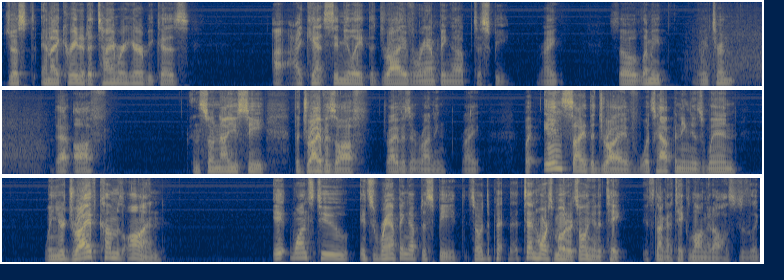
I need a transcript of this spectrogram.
just, and I created a timer here because I, I can't simulate the drive ramping up to speed, right? So let me, let me turn that off. And so now you see the drive is off, drive isn't running, right? But inside the drive, what's happening is when, when your drive comes on, it wants to it's ramping up to speed so it depends a 10 horse motor it's only going to take it's not going to take long at all. It's just like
